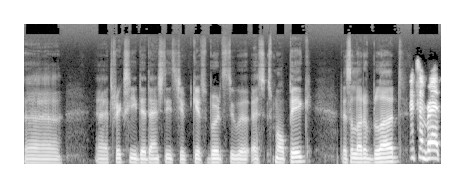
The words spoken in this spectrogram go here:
Uh, uh, Trixie, the dance teacher, gives birth to a, a, small pig. There's a lot of blood. It's a rat.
